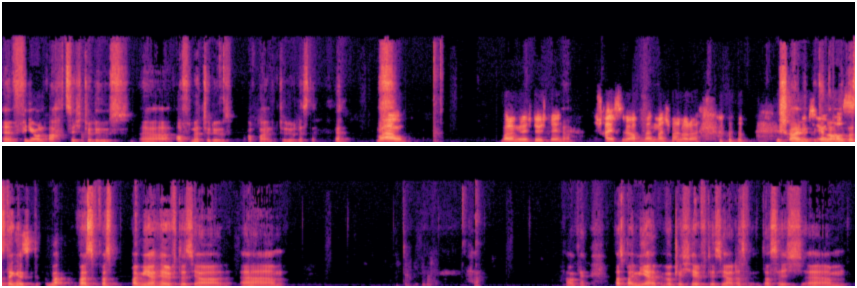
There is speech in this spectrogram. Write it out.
äh, 84 To-Dos, äh, offene To-Dos auf meiner To-Do-Liste. Wow. Boah, dann würde ich durchdrehen. Ja. Schreist du dir auch manchmal, oder? Ich schreibe, genau, das Ding ist, was, was bei mir hilft, ist ja, ähm, okay, was bei mir wirklich hilft, ist ja, dass, dass ich, ähm, äh,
